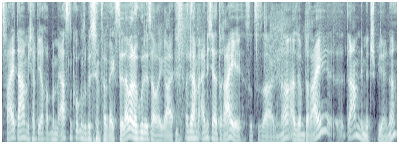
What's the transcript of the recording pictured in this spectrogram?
zwei Damen? Ich habe die auch beim ersten Gucken so ein bisschen verwechselt, aber na gut, ist auch egal. Und wir haben eigentlich ja drei sozusagen, ne? Also wir haben drei äh, Damen, die mitspielen, ne?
